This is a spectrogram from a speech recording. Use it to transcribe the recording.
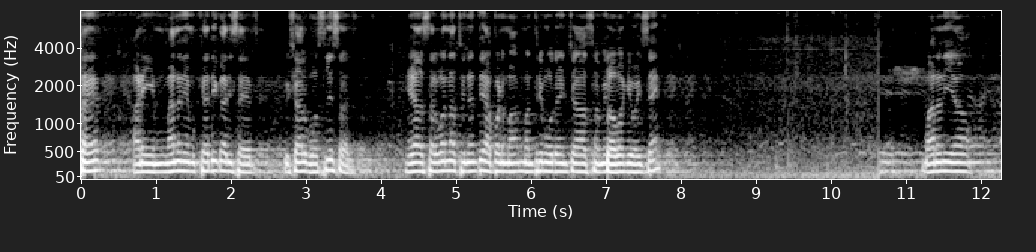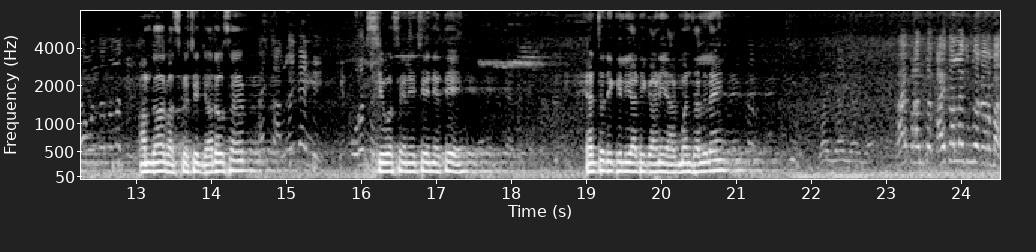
साहेब आणि माननीय मुख्याधिकारी साहेब विशाल भोसले सर या सर्वांनाच विनंती आपण मंत्री महोदयांच्या समिती सहभागी व्हायचं आहे माननीय आमदार भास्करचे जाधव साहेब शिवसेनेचे नेते यांचं देखील या ठिकाणी आगमन झालेलं आहे. काय प्रांत तुमचा कारभार?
